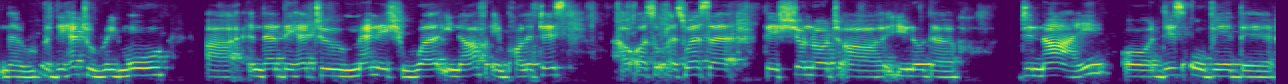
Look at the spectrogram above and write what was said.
they had to read more, uh, and then they had to manage well enough in politics. Uh, also, as well as uh, they should not, uh, you know, the deny or disobey the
